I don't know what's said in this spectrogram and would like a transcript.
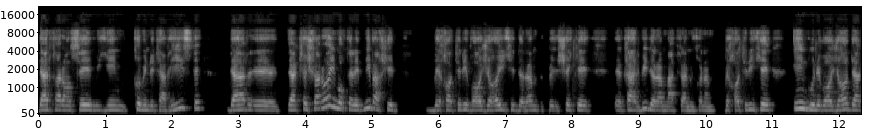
در فرانسه میگیم کمیونیتریست در در کشورهای مختلف میبخشید به خاطر واجه هایی که دارم به شکل غربی دارم مطرح می‌کنم به خاطر اینکه این گونه واژه ها در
